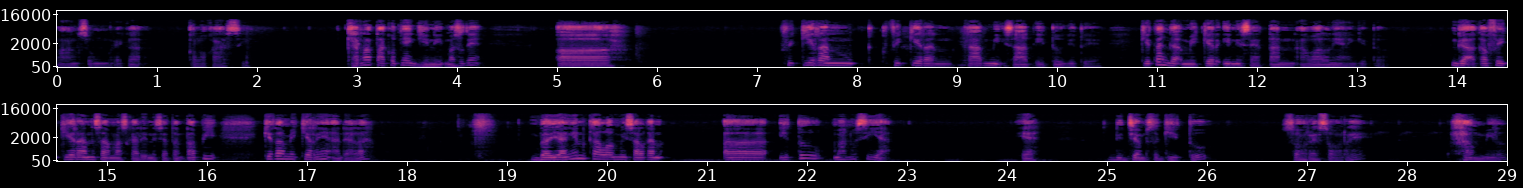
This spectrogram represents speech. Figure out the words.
langsung mereka ke lokasi. Karena takutnya gini maksudnya uh, pikiran pikiran kami saat itu gitu ya. Kita nggak mikir ini setan awalnya gitu nggak kepikiran sama sekali ini setan. Tapi kita mikirnya adalah bayangin kalau misalkan uh, itu manusia ya. Di jam segitu sore-sore hamil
